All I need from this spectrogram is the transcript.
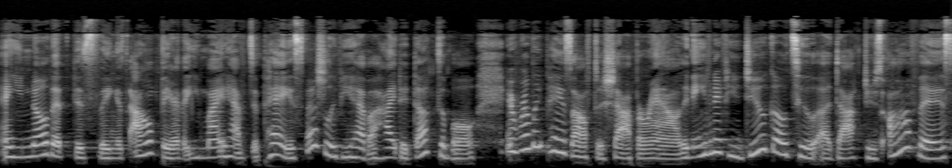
and you know that this thing is out there that you might have to pay, especially if you have a high deductible, it really pays off to shop around. And even if you do go to a doctor's office, office,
